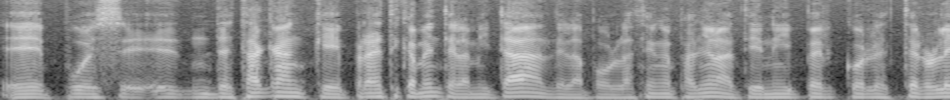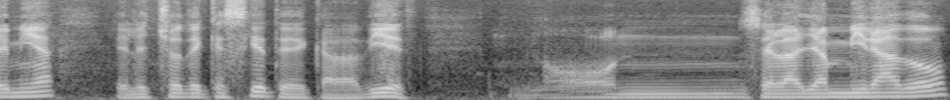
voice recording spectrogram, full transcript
eh, pues eh, destacan que prácticamente la mitad de la población española tiene hipercolesterolemia, el hecho de que 7 de cada 10 no se la hayan mirado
